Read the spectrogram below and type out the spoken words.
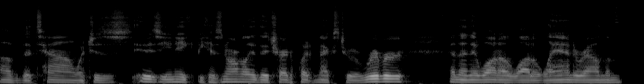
of the town, which is is unique because normally they try to put it next to a river, and then they want a lot of land around them.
